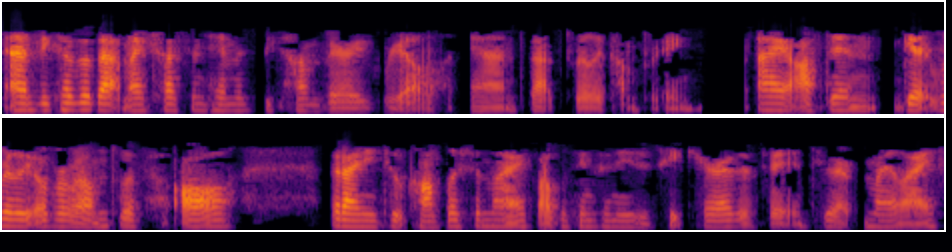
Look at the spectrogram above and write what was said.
And because of that, my trust in Him has become very real. And that's really comforting. I often get really overwhelmed with all that I need to accomplish in life, all the things I need to take care of and fit into my life.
